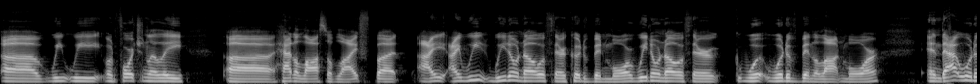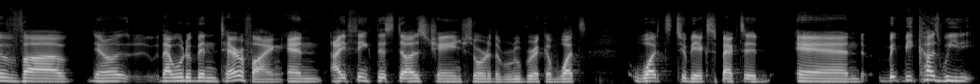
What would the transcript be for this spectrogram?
uh, we we unfortunately uh, had a loss of life, but I, I we we don't know if there could have been more. We don't know if there w- would have been a lot more, and that would have uh, you know that would have been terrifying. And I think this does change sort of the rubric of what's what's to be expected, and be- because we,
